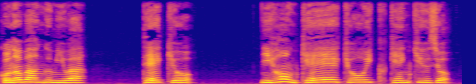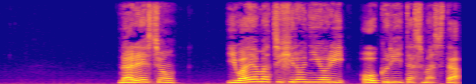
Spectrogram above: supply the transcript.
この番組は、提供、日本経営教育研究所、ナレーション、岩山千尋によりお送りいたしました。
